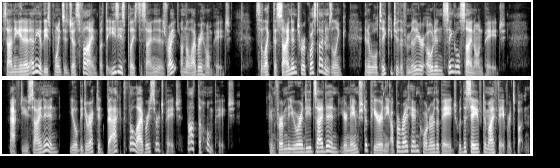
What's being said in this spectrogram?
Signing in at any of these points is just fine, but the easiest place to sign in is right on the library homepage. Select the Sign in to Request Items link, and it will take you to the familiar Odin single sign-on page. After you sign in, you will be directed back to the library search page, not the home page. To confirm that you are indeed signed in, your name should appear in the upper right-hand corner of the page with the Save to My Favorites button.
